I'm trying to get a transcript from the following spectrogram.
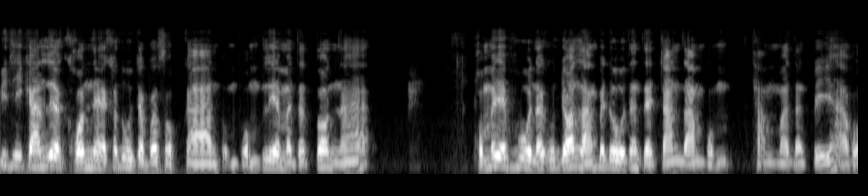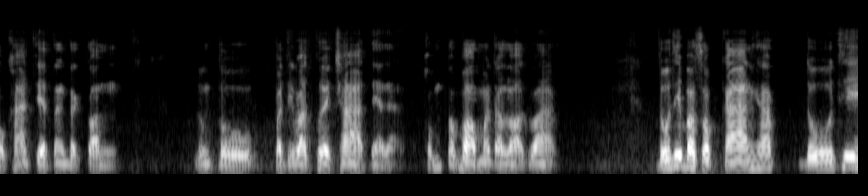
วิธีการเลือกคนเนี่ยเขาดูจากประสบการณ์ ผมผมเรียนมาแต่ต้นนะฮะผมไม่ได้พูดนะ คุณย้อนหลังไปดูตั้งแต่จานดำผมทำมาตั้งปีห้าหกห้าเจ็ดตั้งแต่ก่อนลุงตู่ปฏิวัติเพื่อชาติเนี่ยนะผมก็บอกมาตลอดว่า ดูที่ประสบการณ์ครับ ดูที่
